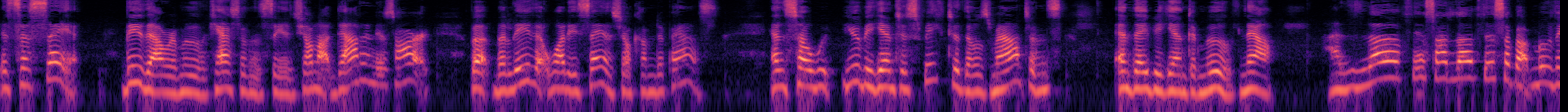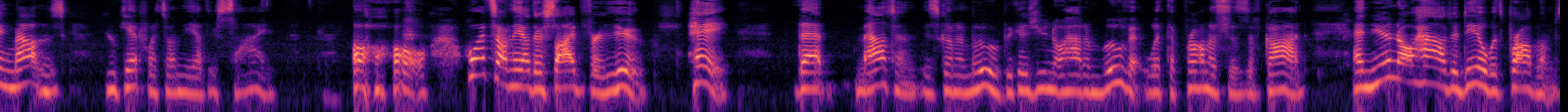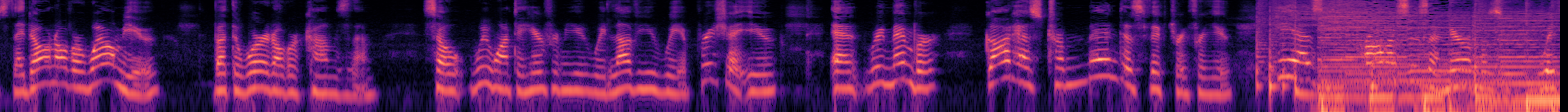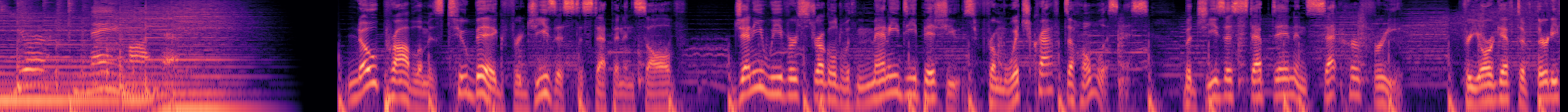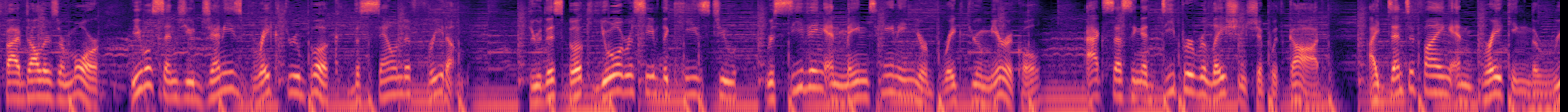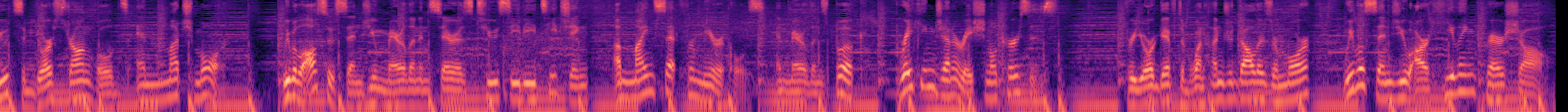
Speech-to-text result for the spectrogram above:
it says, Say it, be thou removed and cast in the sea, and shall not doubt in his heart, but believe that what he saith shall come to pass. And so you begin to speak to those mountains, and they begin to move. Now, I love this. I love this about moving mountains. you get what's on the other side. Oh, what's on the other side for you? Hey, that mountain is going to move because you know how to move it with the promises of God. And you know how to deal with problems. They don't overwhelm you, but the word overcomes them. So we want to hear from you. We love you. We appreciate you. And remember, God has tremendous victory for you. He has promises and miracles with your name on them. No problem is too big for Jesus to step in and solve. Jenny Weaver struggled with many deep issues, from witchcraft to homelessness, but Jesus stepped in and set her free. For your gift of $35 or more, we will send you Jenny's breakthrough book, The Sound of Freedom. Through this book, you will receive the keys to receiving and maintaining your breakthrough miracle, accessing a deeper relationship with God, identifying and breaking the roots of your strongholds, and much more. We will also send you Marilyn and Sarah's 2 CD teaching, A Mindset for Miracles, and Marilyn's book, Breaking Generational Curses. For your gift of $100 or more, we will send you our Healing Prayer Shawl.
